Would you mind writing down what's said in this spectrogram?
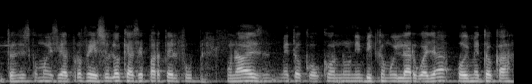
Entonces, como decía el profesor, eso es lo que hace parte del fútbol. Una vez me tocó con un invicto muy largo allá, hoy me toca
